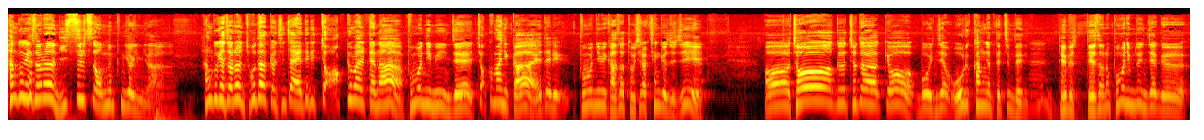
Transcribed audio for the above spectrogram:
한국에서는 있을 수 없는 풍경입니다. 한국에서는 초등학교 진짜 애들이 조금 할 때나 부모님이 이제 조금 하니까 애들이 부모님이 가서 도시락 챙겨주지 어, 저, 그, 초등학교, 뭐, 이제 5, 6학년 때쯤 되, 음. 되, 돼서는 부모님도 이제 그,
